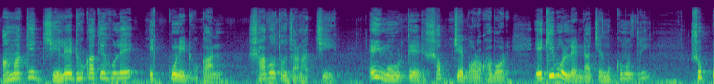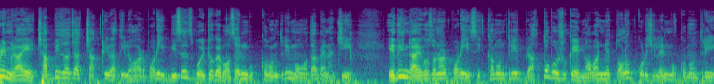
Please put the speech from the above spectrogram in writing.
আমাকে জেলে ঢোকাতে হলে এক্ষুনি ঢোকান, স্বাগত জানাচ্ছি। এই মুহূর্তের সবচেয়ে বড় খবর একই বললেন রাজ্যের মুখ্যমন্ত্রী? সুপ্রিম রায়ে ছাব্বিশ হাজার চাকরি বাতিল হওয়ার পরই বিশেষ বৈঠকে বসেন মুখ্যমন্ত্রী মমতা ব্যানার্জি। এদিন রায় ঘোষণার পরই শিক্ষামন্ত্রী ব্রাত্য বসুকে নবান্নে তলব করেছিলেন মুখ্যমন্ত্রী।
